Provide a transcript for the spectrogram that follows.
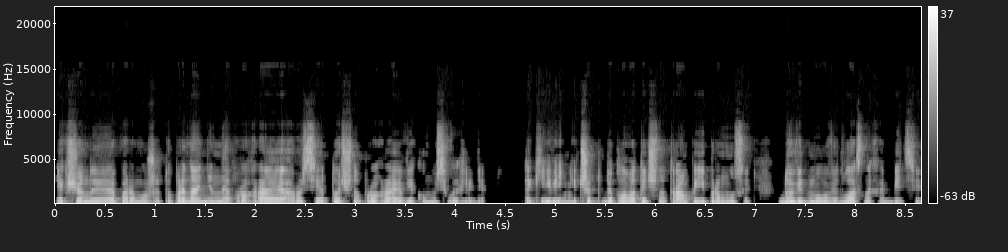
якщо не переможе, то принаймні не програє, а Росія точно програє в якомусь вигляді такій війні. Чи то дипломатично Трамп її примусить до відмови від власних амбіцій,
